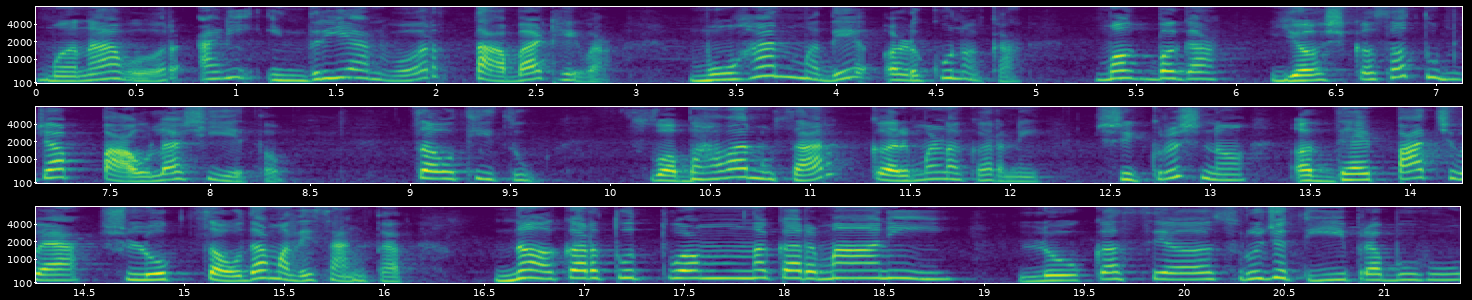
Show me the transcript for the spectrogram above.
मनावर आणि इंद्रियांवर ताबा ठेवा. मोहांमध्ये अडकू नका. मग बघा यश कसं तुमच्या पावलाशी येतं. चौथी चूक स्वभावानुसार कर्म न करणे. श्रीकृष्ण अध्याय पाचव्या श्लोक चौदामध्ये सांगतात न कर्तृत्व न कर्माणी लोकस्य सृजती प्रभुः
